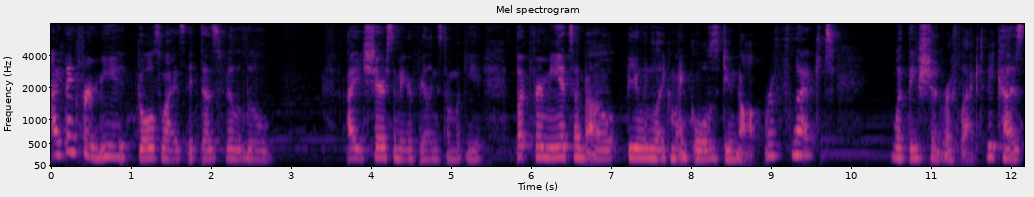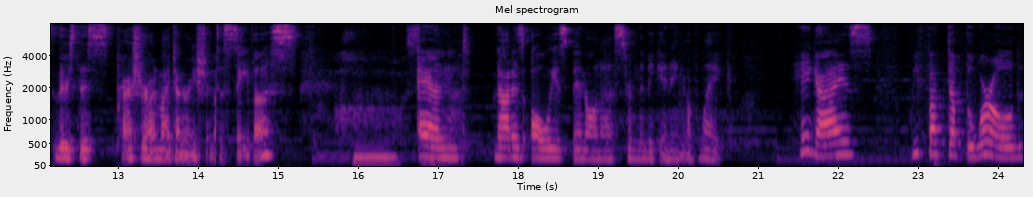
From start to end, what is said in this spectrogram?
I think for me, goals wise, it does feel a little. I share some of your feelings, Tomoki, but for me, it's about feeling like my goals do not reflect what they should reflect because there's this pressure on my generation to save us. Oh, and that has always been on us from the beginning of like, hey guys, we fucked up the world.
